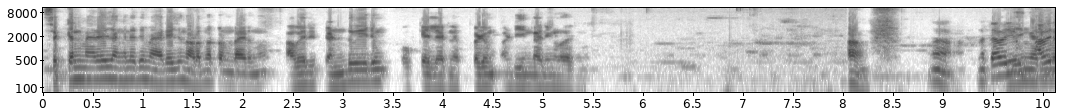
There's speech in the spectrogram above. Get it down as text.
സെക്കൻഡ് മാരേജ് അങ്ങനെ ഒരു മാരേജ് നടന്നിട്ടുണ്ടായിരുന്നു. അവർ രണ്ടുപേരും ഓക്കെ അല്ലായിരുന്നു. എപ്പോഴും അടിയും കാര്യങ്ങളുമായിരുന്നു ആ. എന്നിട്ട് അവർ ഇല്ലെങ്കിൽ അവർ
